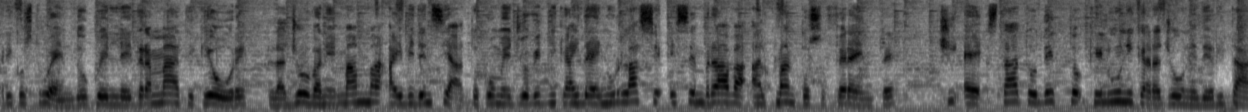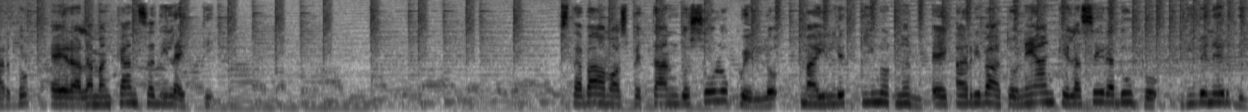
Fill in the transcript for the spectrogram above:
Ricostruendo quelle drammatiche ore, la giovane mamma ha evidenziato come giovedì Kaiden urlasse e sembrava alquanto sofferente. Ci è stato detto che l'unica ragione del ritardo era la mancanza di letti. Stavamo aspettando solo quello, ma il lettino non è arrivato neanche la sera dopo, di venerdì.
